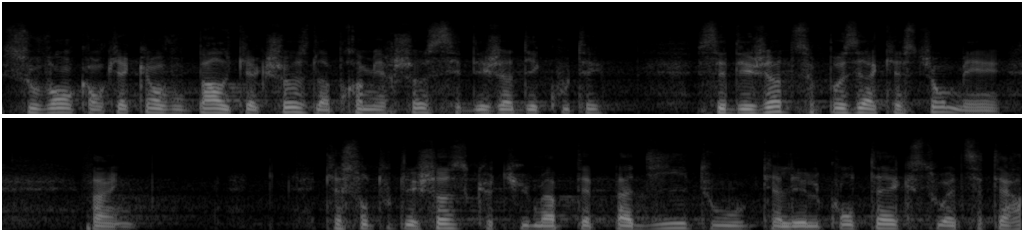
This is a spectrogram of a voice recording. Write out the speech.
souvent, quand quelqu'un vous parle quelque chose, la première chose, c'est déjà d'écouter. C'est déjà de se poser la question, mais enfin, quelles sont toutes les choses que tu m'as peut-être pas dites, ou quel est le contexte, ou etc.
